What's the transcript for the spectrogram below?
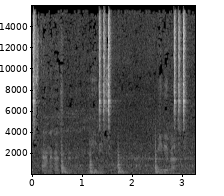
スター中洲の中で見に行った見れば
